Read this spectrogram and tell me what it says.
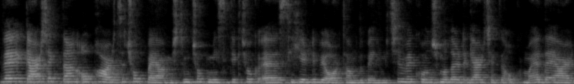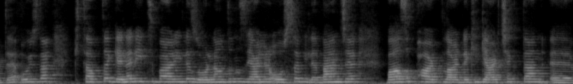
Ve gerçekten o parti çok beğenmiştim. Çok mistik, çok e, sihirli bir ortamdı benim için ve konuşmaları da gerçekten okumaya değerdi. O yüzden kitapta genel itibariyle zorlandığınız yerler olsa bile bence bazı partlardaki gerçekten e,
